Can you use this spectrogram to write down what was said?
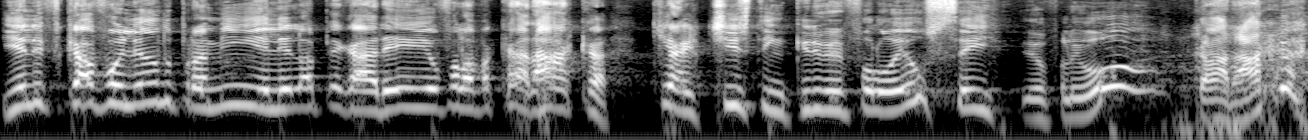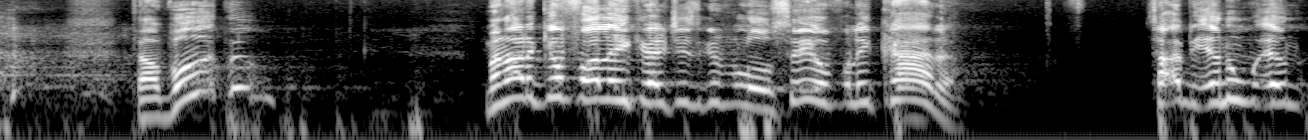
e ele ficava olhando para mim, ele ia lá pegar areia e eu falava, caraca, que artista incrível. Ele falou, eu sei. Eu falei, oh, caraca, tá bom? Então. Mas na hora que eu falei que artista incrível falou, eu sei, eu falei, cara, Sabe, eu não, eu,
